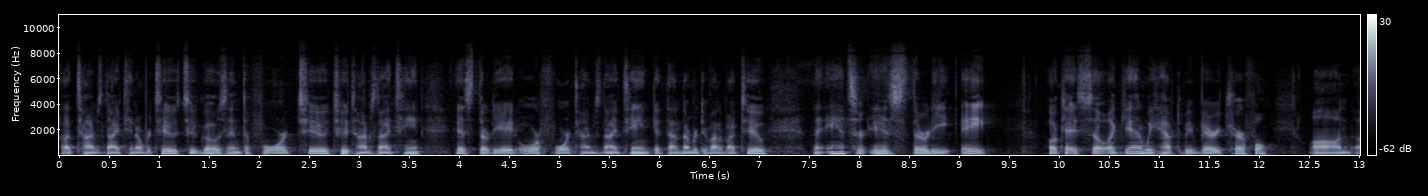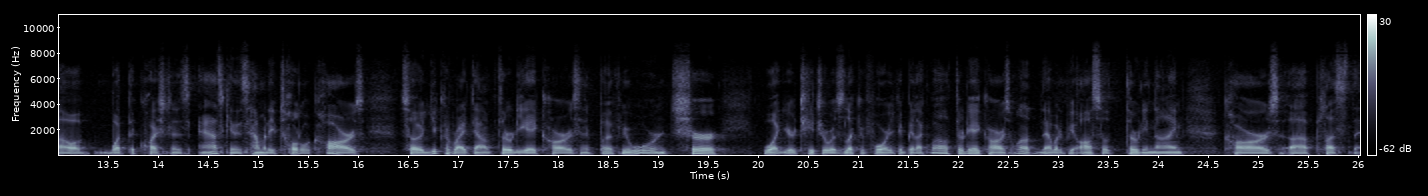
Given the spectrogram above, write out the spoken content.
uh, times 19 over 2. 2 goes into 4, 2. 2 times 19 is 38, or 4 times 19. Get that number divided by 2. The answer is 38. Okay, so again, we have to be very careful on uh, what the question is asking is how many total cars. So you could write down 38 cars, and but if you weren't sure what your teacher was looking for, you could be like, well, 38 cars. Well, that would be also 39 cars uh, plus the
